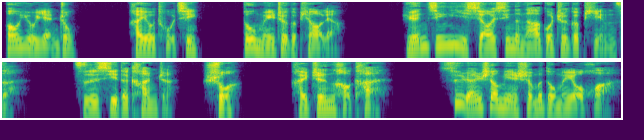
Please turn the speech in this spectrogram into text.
包又严重，还有土沁，都没这个漂亮。袁金义小心的拿过这个瓶子，仔细的看着，说。还真好看，虽然上面什么都没有画，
